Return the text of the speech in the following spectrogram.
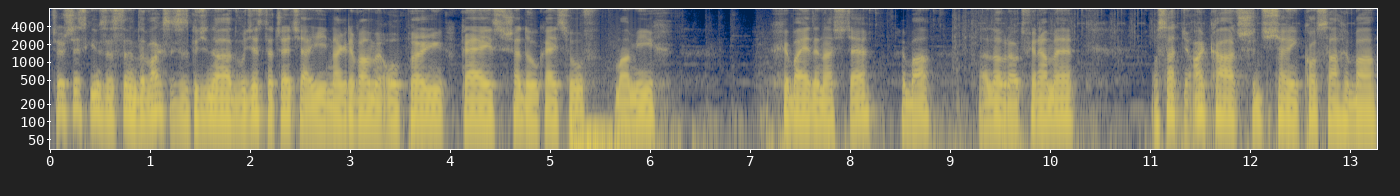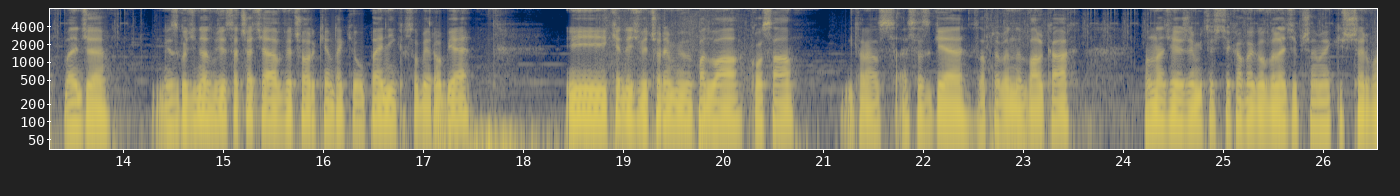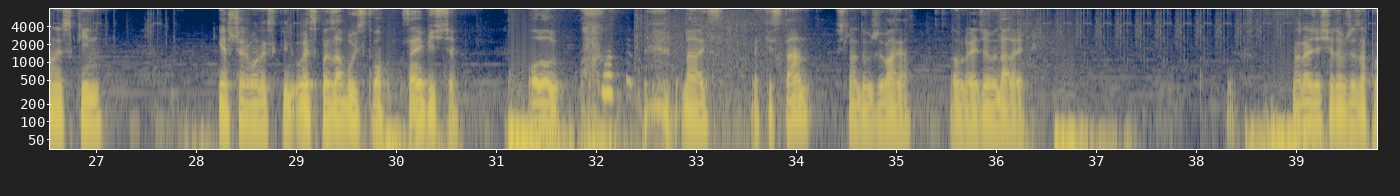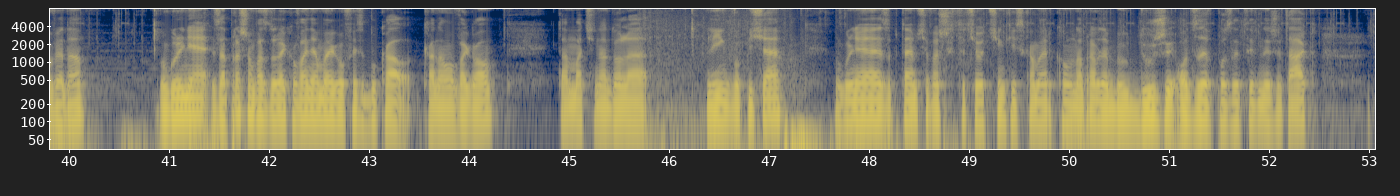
Cześć wszystkim, ze Devax, jest godzina 23 i nagrywamy opening case, shadow case'ów. Mam ich chyba 11, chyba. Ale dobra, otwieramy. Ostatnio AK, dzisiaj kosa chyba będzie. Jest godzina 23, a wieczorkiem taki opening sobie robię. I kiedyś wieczorem mi wypadła kosa. Teraz SSG zapewne w walkach. Mam nadzieję, że mi coś ciekawego wyleci, przynajmniej jakiś czerwony skin. Jest czerwony skin. USP zabójstwo. Zajebiście. O lol. nice. Jaki stan? Ślady używania. Dobra, jedziemy dalej. Na razie się dobrze zapowiada. Ogólnie zapraszam was do lajkowania mojego Facebooka kanałowego. Tam macie na dole link w opisie. Ogólnie zapytałem się was, czy chcecie odcinki z kamerką. Naprawdę był duży odzew pozytywny, że tak.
